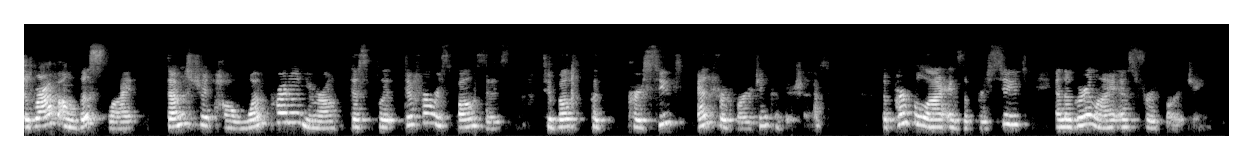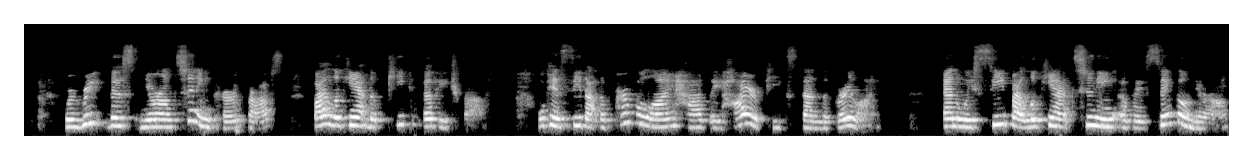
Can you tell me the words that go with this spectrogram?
The graph on this slide demonstrates how one parietal neuron displayed different responses to both pursuit and free foraging conditions. The purple line is the pursuit and the gray line is free foraging. We read this neuron tuning curve graphs by looking at the peak of each graph. We can see that the purple line has a higher peaks than the gray line. And we see by looking at tuning of a single neuron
